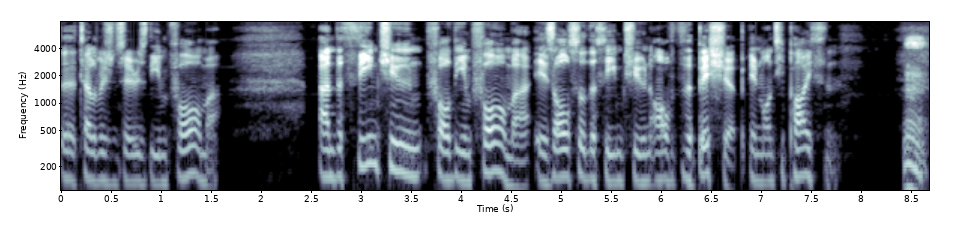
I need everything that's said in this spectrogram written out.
the television series The Informer. And the theme tune for The Informer is also the theme tune of The Bishop in Monty Python. Mm.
